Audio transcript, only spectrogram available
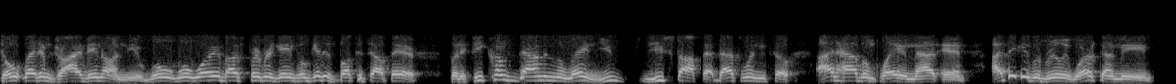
don't let him drive in on you. We'll we'll worry about his perimeter game. He'll get his buckets out there. But if he comes down in the lane, you you stop that. That's when. So I'd have him playing that, and I think it would really work. I mean,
